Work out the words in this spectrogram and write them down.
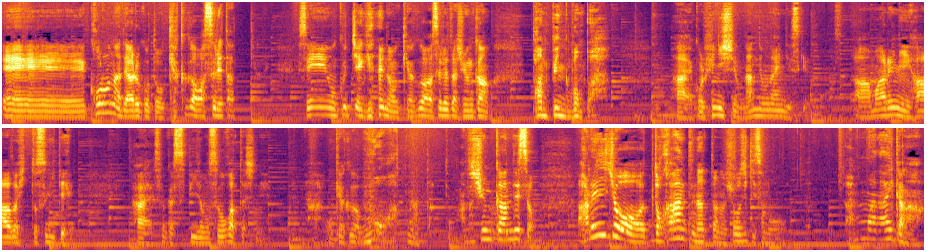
えー、コロナであることを客が忘れたっていうね。声援を送っちゃいけないのを客が忘れた瞬間、パンピングボンパー。はい、これフィニッシュでも何でもないんですけど、あまりにハードヒットすぎて、はい、それからスピードもすごかったしね、はい、お客がうおーってなったってあの瞬間ですよ。あれ以上ドカーンってなったの正直そのあんまないかな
